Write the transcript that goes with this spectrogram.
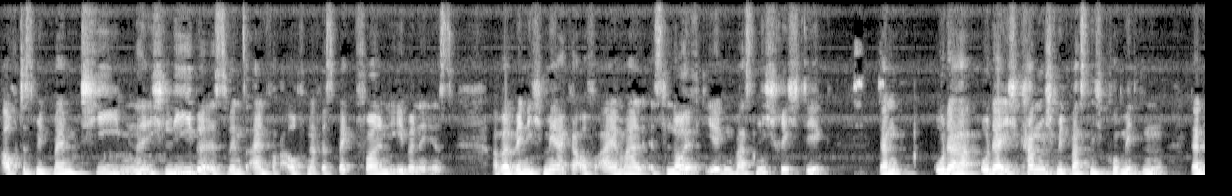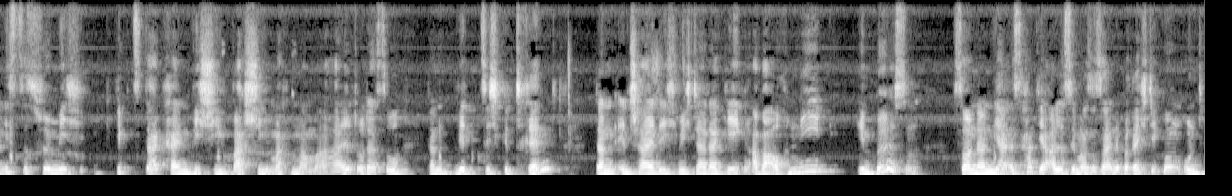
auch das mit meinem Team. Ne? Ich liebe es, wenn es einfach auf einer respektvollen Ebene ist. Aber wenn ich merke auf einmal, es läuft irgendwas nicht richtig, dann oder oder ich kann mich mit was nicht committen, dann ist es für mich, gibt's da kein Wischi-Waschi, machen wir mal halt oder so, dann wird sich getrennt, dann entscheide ich mich da dagegen, aber auch nie im Bösen, sondern ja, es hat ja alles immer so seine Berechtigung und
